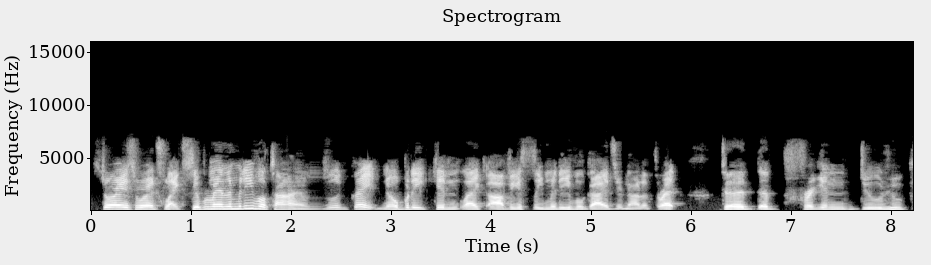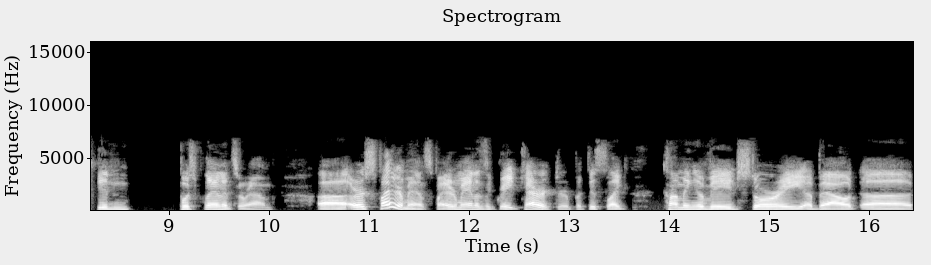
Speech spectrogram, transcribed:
stories where it's like Superman in medieval times. Look great. Nobody can like obviously medieval guys are not a threat to the friggin' dude who can push planets around. Uh, or Spider-Man. Spider-Man is a great character, but this like coming of age story about uh,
